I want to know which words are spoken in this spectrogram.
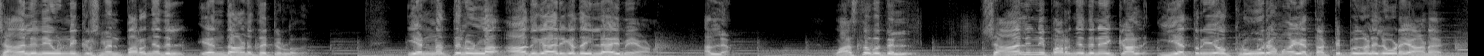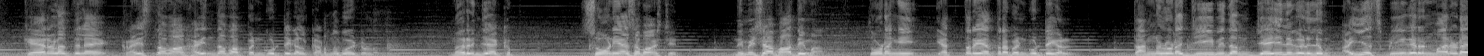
ശാലിനി ഉണ്ണികൃഷ്ണൻ പറഞ്ഞതിൽ എന്താണ് തെറ്റുള്ളത്? എണ്ണത്തിലുള്ള ആധികാരികത ഇല്ലായ്മയാണോ? അല്ല. വാസ്തവത്തിൽ ശാലിനി പറഞ്ഞതിനേക്കാൾ എത്രയോ ക്രൂരമായ തട്ടിപ്പുകളിലൂടെയാണ് കേരളത്തിലെ ക്രൈസ്തവ ഹൈന്ദവ പെൺകുട്ടികൾ കടന്നുപോയിട്ടുള്ളത്. മെറിൻ ജേക്കബ് സോണിയ സെബാസ്റ്റ്യൻ നിമിഷ ഫാത്തിമ തുടങ്ങി എത്രയെത്ര പെൺകുട്ടികൾ തങ്ങളുടെ ജീവിതം ജയിലുകളിലും ഐ എസ് ഭീകരന്മാരുടെ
